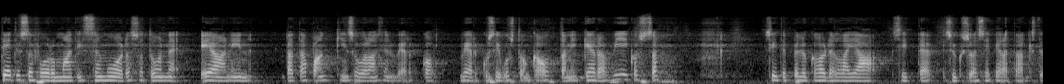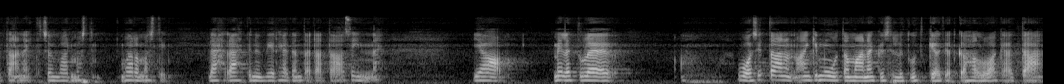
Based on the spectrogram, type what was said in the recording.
tietyssä formaatissa muodossa tuonne EANin datapankkiin suoraan sen verkko, verkkosivuston kautta niin kerran viikossa siitepölykaudella ja sitten syksyllä se vielä tarkistetaan, että se on varmasti, varmasti lähtenyt virheetöntä dataa sinne. Ja meille tulee vuosittain ainakin muutama näkyselytutkijoita, jotka haluaa käyttää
